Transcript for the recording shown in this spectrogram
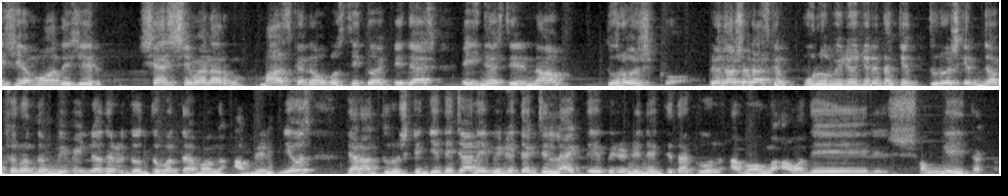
এশিয়া মহাদেশের শেষ সীমানার মাঝখানে অবস্থিত একটি দেশ। এই দেশটির নাম তুরস্ক। প্রিয় দর্শক আজকের পুরো ভিডিও জুড়ে থাকছে তুরস্কের জব সংক্রান্ত বিভিন্ন ধরনের তথ্যবার্তা এবং আপডেট নিউজ যারা তুরস্কে যেতে চান, এই ভিডিওতে একটি লাইক দিয়ে ভিডিওটি দেখতে থাকুন এবং আমাদের সঙ্গেই থাকুন।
